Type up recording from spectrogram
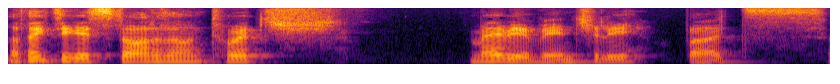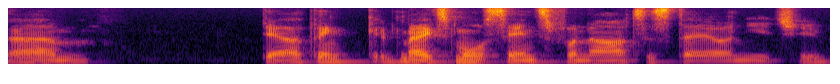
I think to get started on Twitch, maybe eventually, but um, yeah, I think it makes more sense for now to stay on YouTube,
